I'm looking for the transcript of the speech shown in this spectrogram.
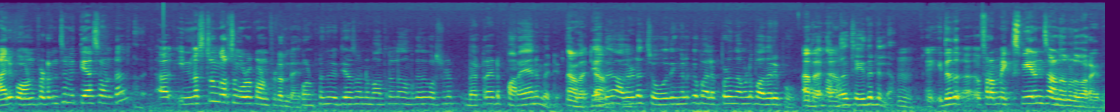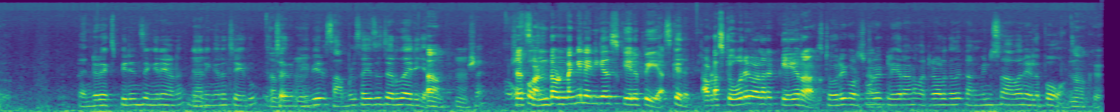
ആ ഒരു കോൺഫിഡൻസും വ്യത്യാസമുണ്ട്. ഇൻവെസ്റ്ററും കുറച്ചും കൂടെ കോൺഫിഡന്റ് ആയി കോൺഫിഡൻസ് വ്യത്യാസമുണ്ട്. മാത്രമല്ല നമുക്കത് കുറച്ചുകൂടി ബെറ്റർ ആയിട്ട് പറയാനും പറ്റും. അതെ, അവരുടെ ചോദ്യങ്ങൾക്ക് പലപ്പോഴും നമ്മൾ പതറിപ്പോകും അതെ, നമ്മൾ ചെയ്തിട്ടില്ല. ഇത് ഫ്രം എക്സ്പീരിയൻസ് ആണ് നമ്മൾ പറയുന്നത്. എന്റെ ഒരു എക്സ്പീരിയൻസ് ഇങ്ങനെയാണ്. ഞാൻ ഇങ്ങനെ ചെയ്തു. മേ ബി സാമ്പിൾ സൈസ് ചെറുതായിരിക്കാം. പക്ഷേ ഫണ്ട് ഉണ്ടെങ്കിൽ എനിക്ക് സ്കെയിലപ്പ് ചെയ്യാം. അവിടെ സ്റ്റോറി വളരെ ക്ലിയർ ആണ്. സ്റ്റോറി കുറച്ചും കൂടി ക്ലിയർ ആണ്. മറ്റൊരാൾക്ക് അത് കൺവിൻസ് ആവാൻ എളുപ്പമാണ്. ഓക്കെ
